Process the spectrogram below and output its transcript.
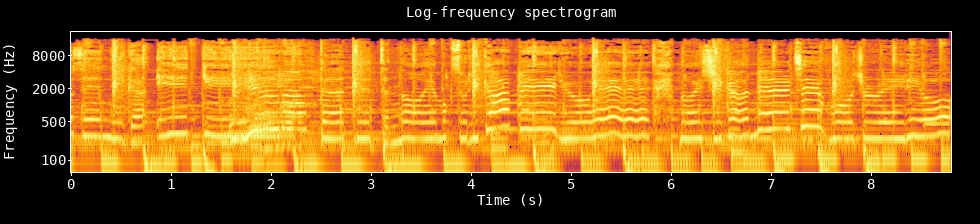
에 네가 있기 울륨업 따뜻한 너의 목소리가 필요해 너의 시간을 채워줄 radio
